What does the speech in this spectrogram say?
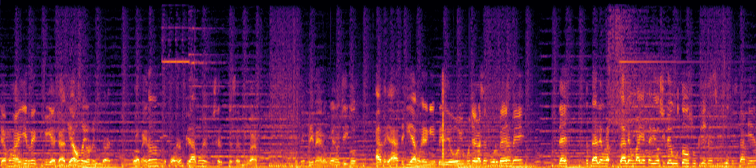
Quedamos ahí, quedamos medio regular. Por lo menos, por lo menos quedamos en tercer lugar. Primero. Bueno chicos, hasta, hasta aquí llegamos el gameplay de hoy. Muchas gracias por verme. Da- dale, un- dale un like a este video si te gustó. Suscríbete, suscríbete también.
